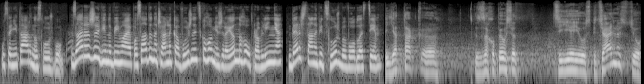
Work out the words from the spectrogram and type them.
у санітарну службу. Зараз же він обіймає посаду начальника Вижницького міжрайонного управління Держсанепідслужби в області. Я так е, захопився цією спеціальністю,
